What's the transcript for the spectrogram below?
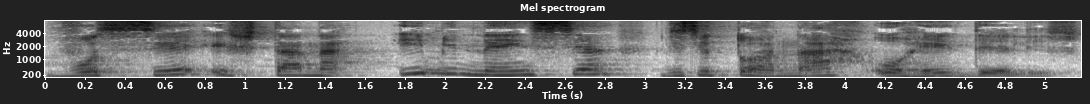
você está na iminência de se tornar o rei deles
